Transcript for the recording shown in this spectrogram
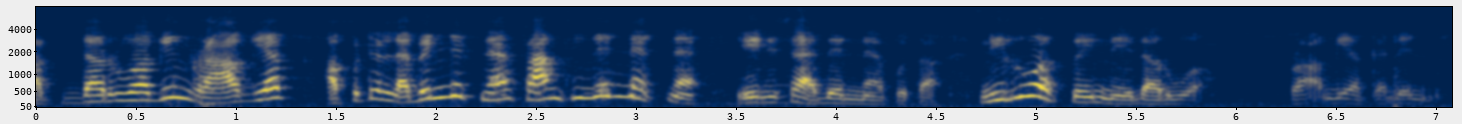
අත්දරුවගෙන් රාගයක් අපිට ලැබෙන්නේ නැහැ සංසිඳෙන්නේ නැහැ. ඒ නිසා හැදෙන්නේ නැහැ පුතා. නිර්වත් වෙන්නේ දරුවා. රාගයක් හැදෙන්නේ.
